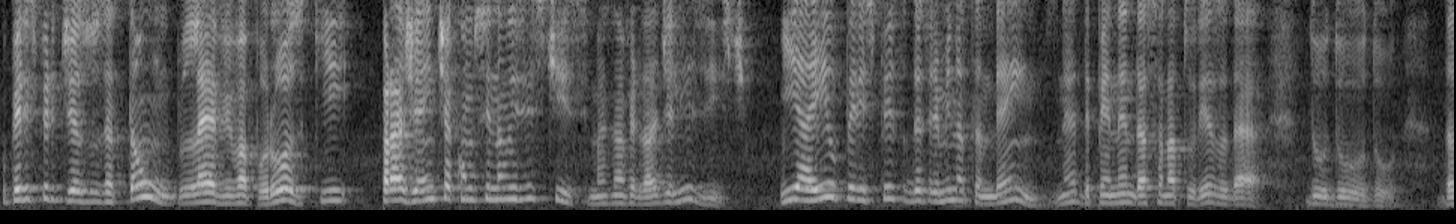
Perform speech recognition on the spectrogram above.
O perispírito de Jesus é tão leve e vaporoso que para a gente é como se não existisse, mas na verdade ele existe. E aí o perispírito determina também, né, dependendo dessa natureza da, do, do, do, da,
